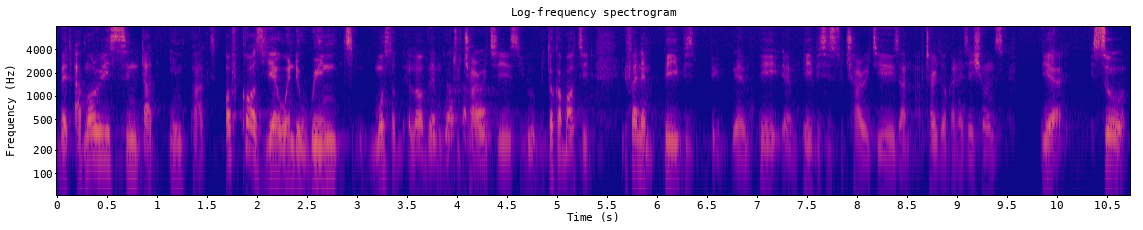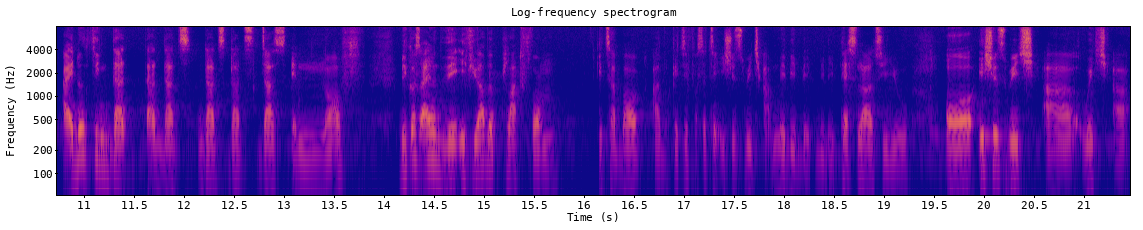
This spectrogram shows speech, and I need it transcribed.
but I've not really seen that impact. Of course, yeah, when they win, most of a lot of them go to charities. You- We talk about it. You find them pay, pay, um, pay, um, pay visits to charities and charity organizations. Yeah, so I don't think that, that that's, that's, that's, that's enough because I if you have a platform it's about advocating for certain issues which are maybe maybe personal to you, or issues which are which are,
